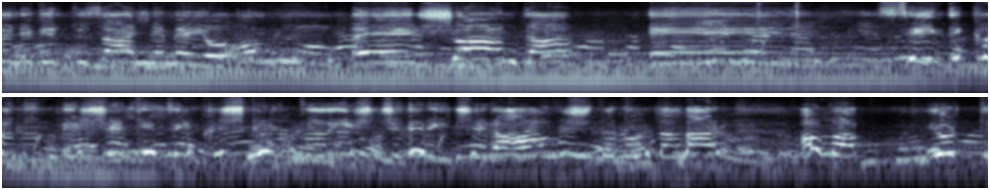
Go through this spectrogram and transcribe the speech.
öyle bir düzenleme yok. Ee, şu anda ee, sendikanın ve şirketin kışkırttığı işçileri içeri almış durumdalar. Ama yurt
